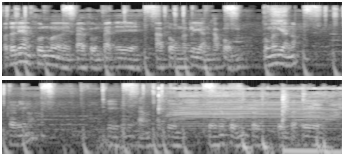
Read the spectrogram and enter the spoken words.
ปัตเตอร์เลียนซูนเมย์ 808A ตัดทรงนักเรียนครับผมตรงนักเรียนเนาะแบบนี้เนาะโอเคเป็นคำถามชัดเจนเดี๋ยวครับผม 808A นี่เด้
